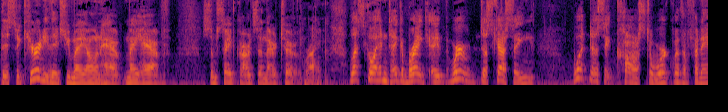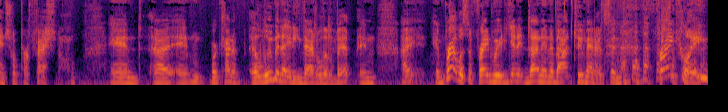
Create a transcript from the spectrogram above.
the security that you may own have may have some safeguards in there too. Right. Let's go ahead and take a break. Uh, We're discussing what does it cost to work with a financial professional, and uh, and we're kind of illuminating that a little bit. And I and Brett was afraid we'd get it done in about two minutes, and frankly,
